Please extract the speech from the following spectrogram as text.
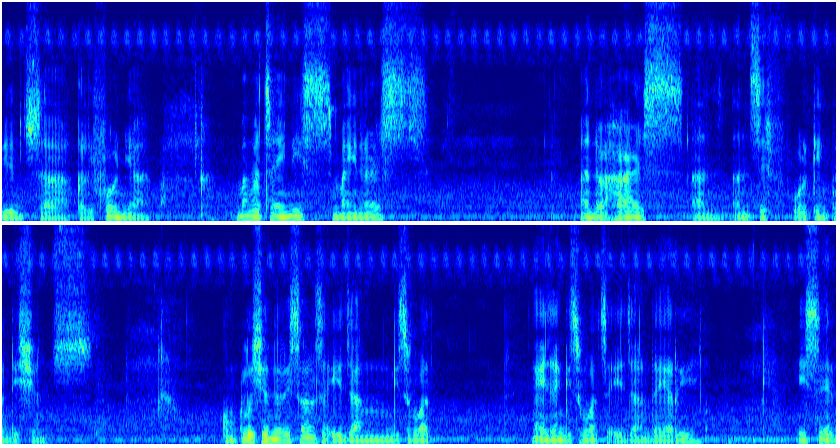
gyud sa California, mga Chinese miners under harsh and unsafe working conditions. Conclusion ni Rizal sa ijang gisuwat nga ijang gisuwat sa ijang diary, he said,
